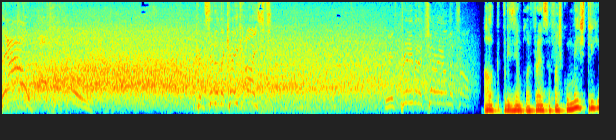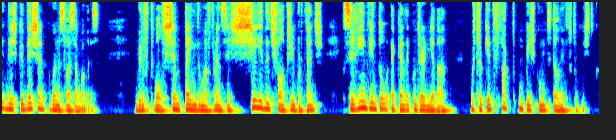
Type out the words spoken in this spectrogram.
Leao! Oh! Consider the cake iced. With cream and a cherry on the top. Algo que, por exemplo, a França faz com mestria desde que Deschamps pegou na seleção galesa. Ver o futebol champanhe de uma França cheia de desfalques importantes, que se reinventou a cada contrariedade, mostrou que é de facto um país com muito talento futebolístico.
